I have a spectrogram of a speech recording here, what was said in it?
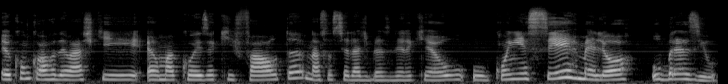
Eu concordo, eu acho que é uma coisa que falta na sociedade brasileira, que é o, o conhecer melhor o Brasil.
